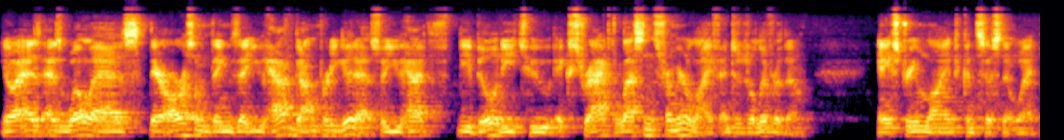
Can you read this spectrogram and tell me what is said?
You know, as as well as there are some things that you have gotten pretty good at. So you have the ability to extract lessons from your life and to deliver them in a streamlined, consistent way.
